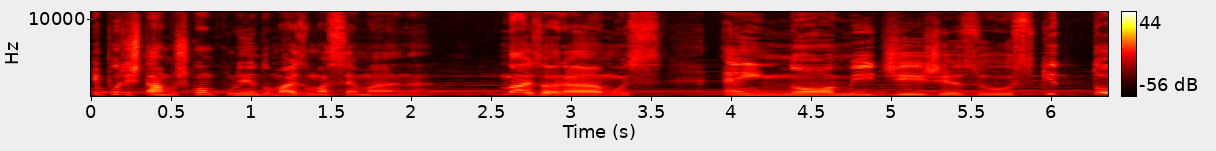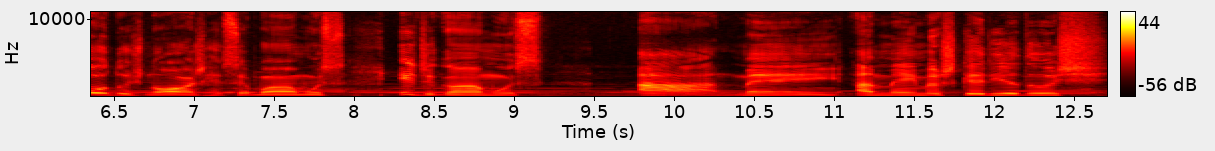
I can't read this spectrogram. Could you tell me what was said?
e por estarmos concluindo mais uma semana. Nós oramos em nome de Jesus, que todos nós recebamos e digamos Amém. Amém, meus queridos.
